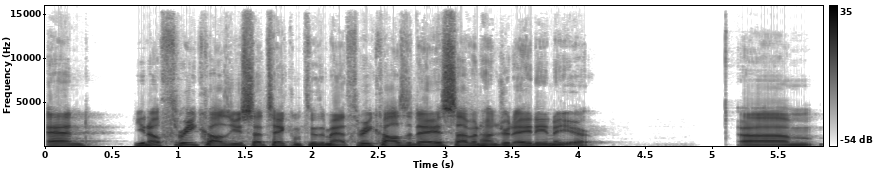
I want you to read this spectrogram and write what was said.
And, you know, three calls, you said take them through the math. Three calls a day is 780 in a year. Um,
